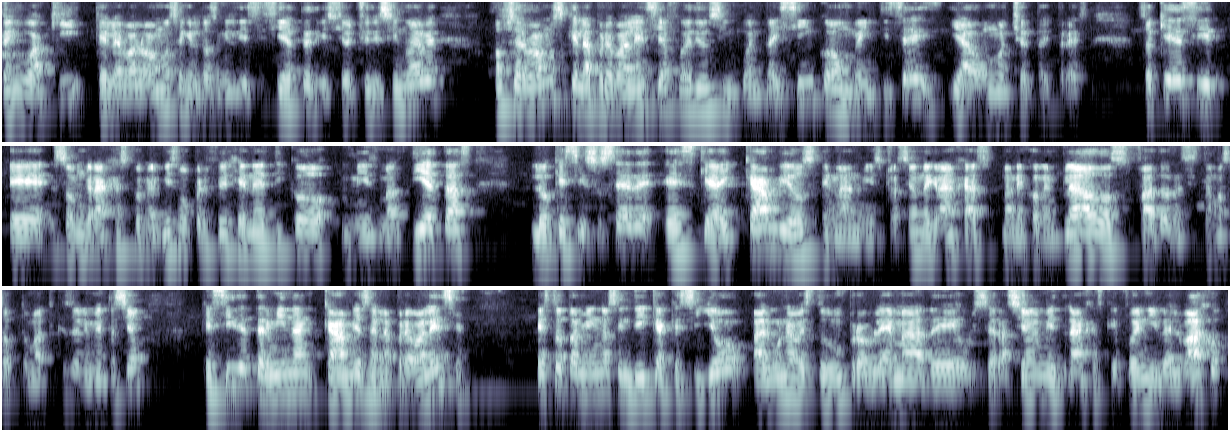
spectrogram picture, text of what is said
tengo aquí, que la evaluamos en el 2017, 18 y 19, observamos que la prevalencia fue de un 55 a un 26 y a un 83. Eso quiere decir, eh, son granjas con el mismo perfil genético, mismas dietas, lo que sí sucede es que hay cambios en la administración de granjas, manejo de empleados, faltas de sistemas automáticos de alimentación, que sí determinan cambios en la prevalencia. Esto también nos indica que si yo alguna vez tuve un problema de ulceración en mis granjas que fue nivel bajo,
